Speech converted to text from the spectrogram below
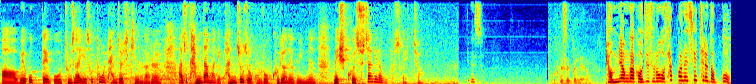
어, 왜곡되고 둘 사이의 소통을 단절시키는가를 아주 담담하게 관조적으로 그려내고 있는 멕시코의 수작이라고 볼 수가 있죠. ¿Por qué se pelearon? 변명과 거짓으로 사건의 실체를 덮고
